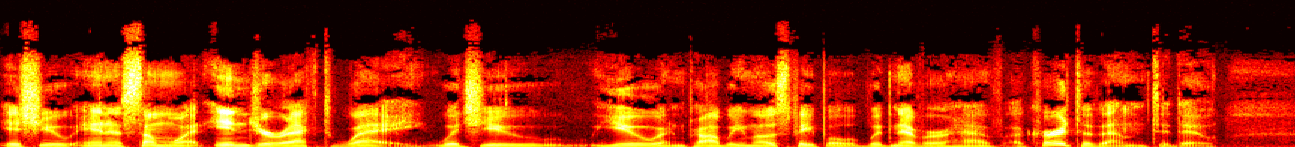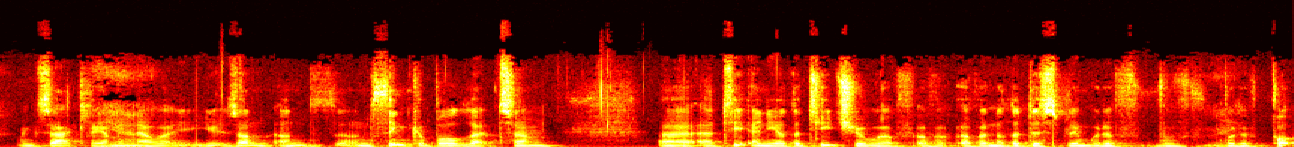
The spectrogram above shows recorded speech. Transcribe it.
issue in a somewhat indirect way, which you you and probably most people would never have occurred to them to do. Exactly. I mean, it's un, un, unthinkable that um, uh, any other teacher of, of, of, another discipline would have would have put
